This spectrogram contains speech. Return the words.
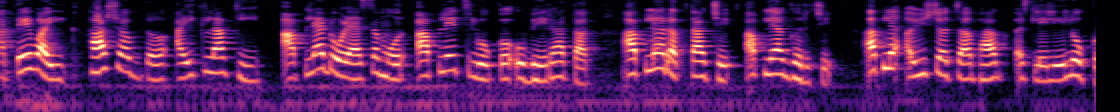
नातेवाईक हा शब्द ऐकला की आपल्या डोळ्यासमोर आपलेच लोक उभे राहतात. आपल्या रक्ताचे आपल्या घरचे आपल्या आयुष्याचा भाग असलेले लोक.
